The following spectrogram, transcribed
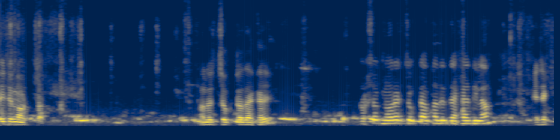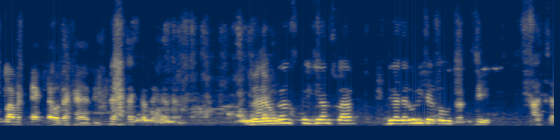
এই যে নটটা নরের চোখটা দেখাই। দর্শক নরের চোখটা আপনাদের দেখায় দিলাম। এই যে ক্লাবের ট্যাগটাও দেখাই দিই। দেন একটা দেখা দেন নারায়ণগঞ্জ পিজিয়ন ক্লাব দুই হাজার উনিশের কবুতর। জি। আচ্ছা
